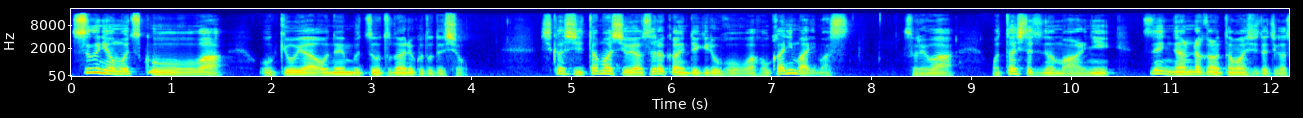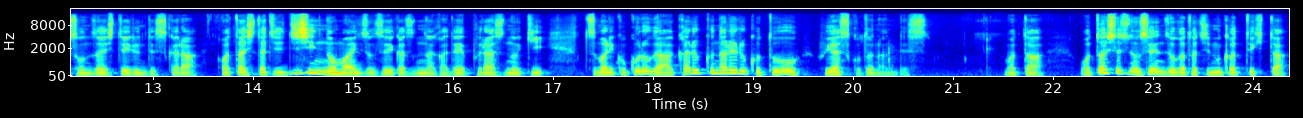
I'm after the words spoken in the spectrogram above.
すぐに思いつく方法はお経やお念仏を唱えることでしょう。しかし、魂を安らかにできる方法は他にもあります。それは、私たちの周りに常に何らかの魂たちが存在しているんですから、私たち自身の毎日の生活の中でプラスの気、つまり心が明るくなれることを増やすことなんです。また、私たちの先祖が立ち向かってきた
